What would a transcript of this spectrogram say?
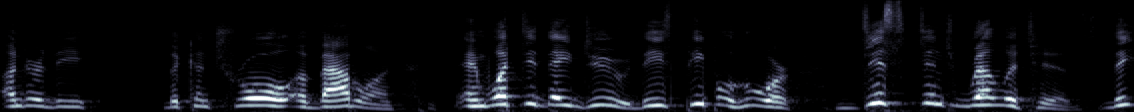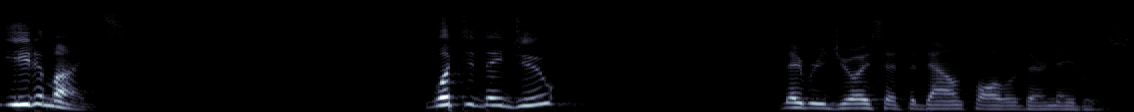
under the, the control of Babylon. And what did they do? These people who were distant relatives, the Edomites, what did they do? They rejoiced at the downfall of their neighbors.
